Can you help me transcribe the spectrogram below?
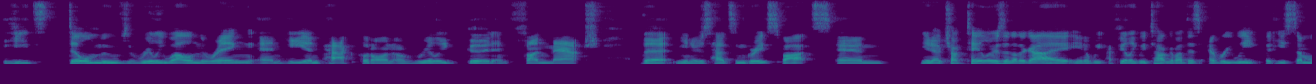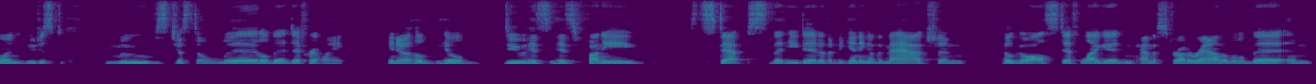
he still moves really well in the ring and he and Pac put on a really good and fun match that, you know, just had some great spots and you know, Chuck Taylor is another guy, you know, we I feel like we talk about this every week, but he's someone who just moves just a little bit differently. You know, he'll he'll do his his funny steps that he did at the beginning of the match and he'll go all stiff legged and kind of strut around a little bit. And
